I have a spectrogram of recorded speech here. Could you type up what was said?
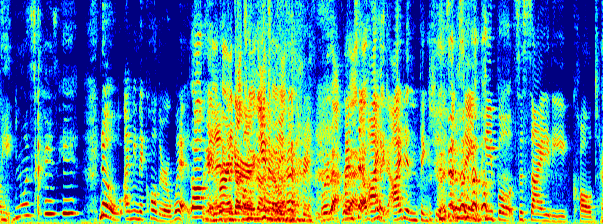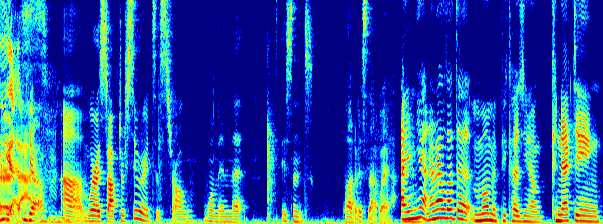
Clayton was crazy. no, I mean they called her a witch. Okay, They I gotcha, her, I you gotcha. We're back. We're I'm back. saying, I like, I didn't think she was. I'm saying people, society called her Yes. that. Yeah. Um, whereas Dr. Seward's a strong woman that isn't thought of as that way. And yeah, and I love that moment because you know connecting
